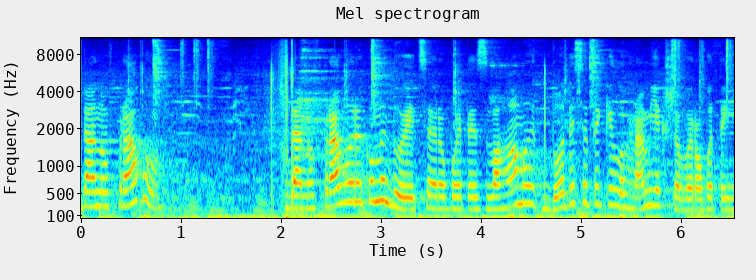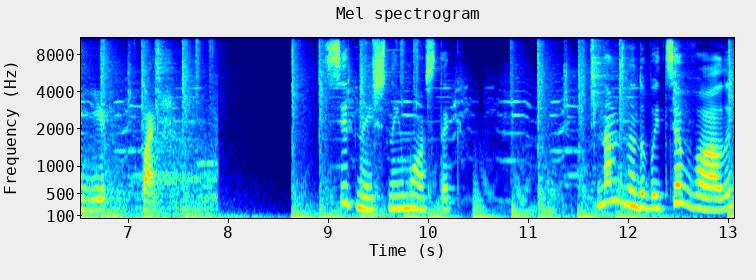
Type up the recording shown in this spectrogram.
Дану вправу Дану вправу рекомендується робити з вагами до 10 кг, якщо ви робите її вперше. Сідничний мостик. Нам знадобиться валик.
